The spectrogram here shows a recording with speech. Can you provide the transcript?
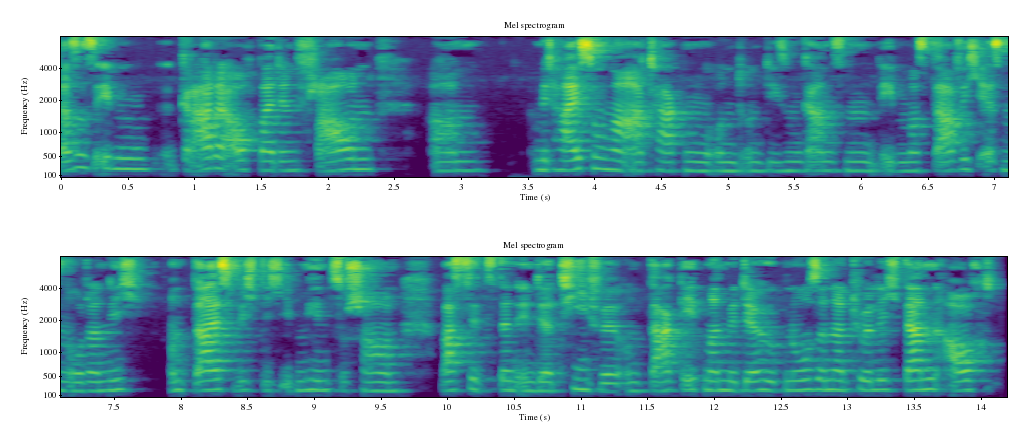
das ist eben gerade auch bei den Frauen ähm, mit Heißhungerattacken und, und diesem ganzen, eben was darf ich essen oder nicht, und da ist wichtig, eben hinzuschauen, was sitzt denn in der Tiefe. Und da geht man mit der Hypnose natürlich dann auch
